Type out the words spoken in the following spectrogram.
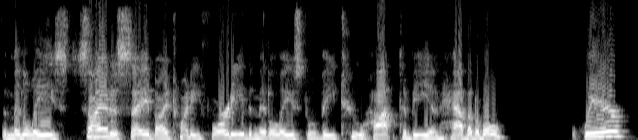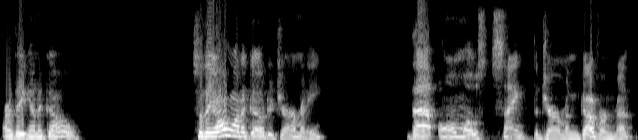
the Middle East. Scientists say by 2040, the Middle East will be too hot to be inhabitable. Where are they going to go? So they all want to go to Germany. That almost sank the German government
